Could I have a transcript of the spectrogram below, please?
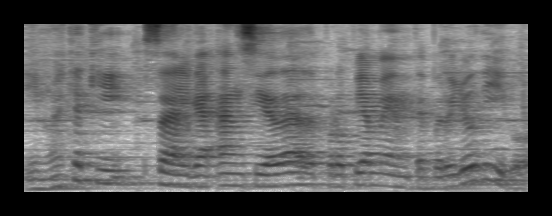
Y no es que aquí salga ansiedad propiamente, pero yo digo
